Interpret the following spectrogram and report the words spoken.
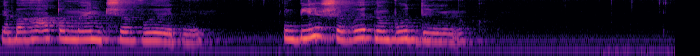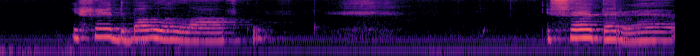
набагато менше видно. Більше видно будинок. І ще я додала лавку. І ще дерев,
